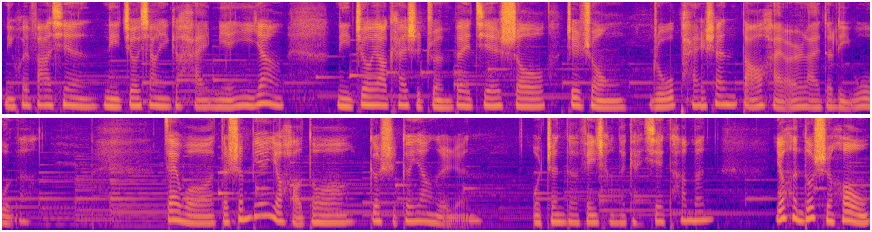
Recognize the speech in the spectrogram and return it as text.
你会发现，你就像一个海绵一样。你就要开始准备接收这种如排山倒海而来的礼物了。在我的身边有好多各式各样的人，我真的非常的感谢他们。有很多时候，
